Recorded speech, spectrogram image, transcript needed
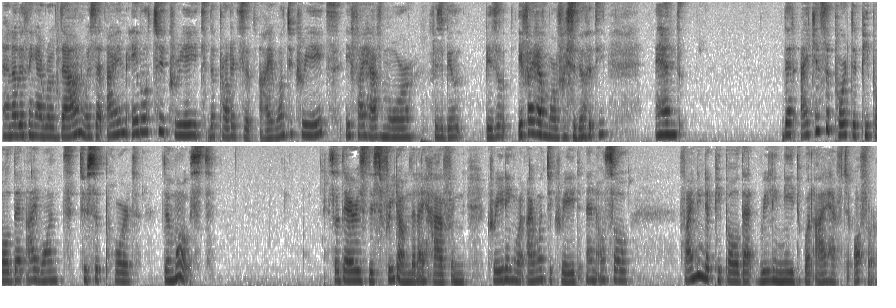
Another thing I wrote down was that I am able to create the products that I want to create if I have more visibility. If I have more visibility, and that I can support the people that I want to support the most. So there is this freedom that I have in creating what I want to create and also finding the people that really need what I have to offer.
